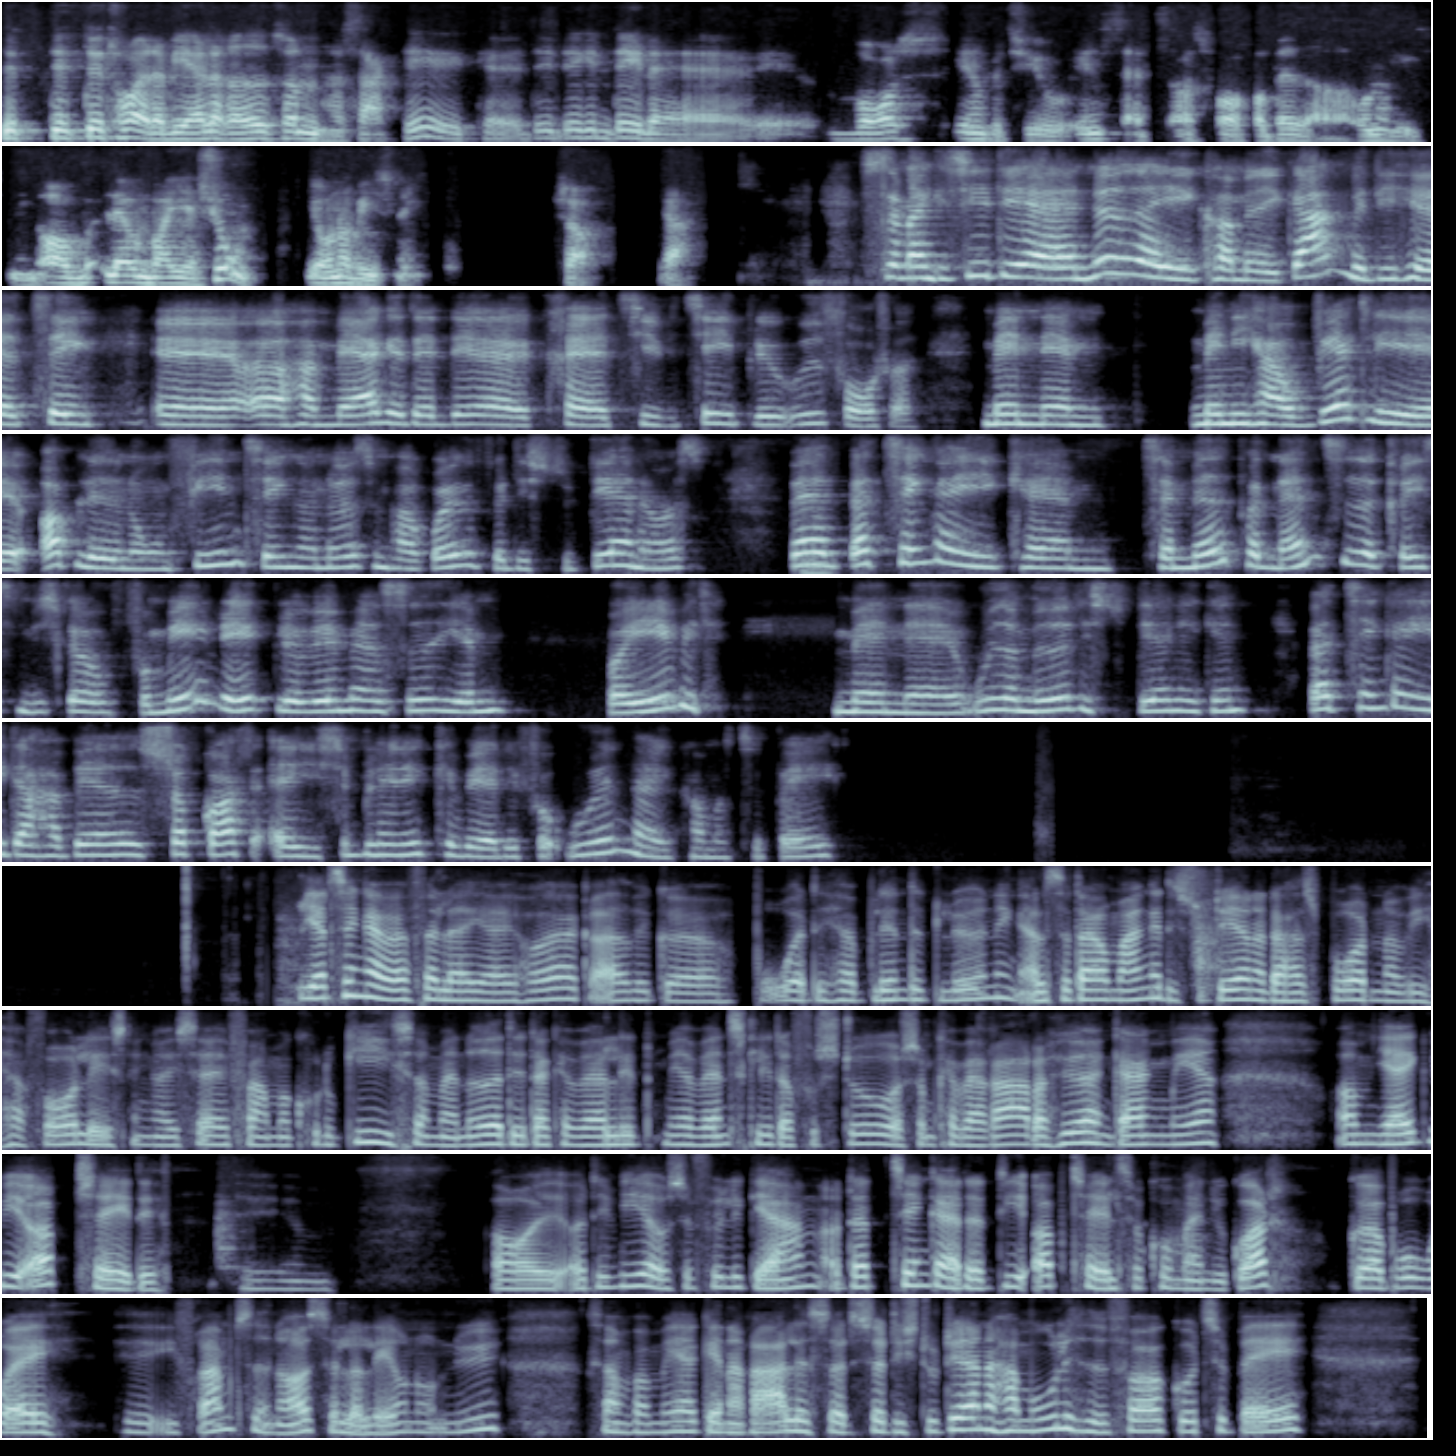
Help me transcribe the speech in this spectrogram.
det, det, det tror jeg, at vi allerede sådan har sagt, det, kan, det, det er en del af øh, vores innovative indsats, også for at forbedre undervisning, og lave en variation i undervisning. Så, ja. Så man kan sige, at det er nødt at I er kommet i gang med de her ting, øh, og har mærket, at den der kreativitet blev udfordret. Men, øh, men I har jo virkelig øh, oplevet nogle fine ting, og noget, som har rykket for de studerende også. Hvad, hvad tænker I kan tage med på den anden side af krisen? Vi skal jo formentlig ikke blive ved med at sidde hjemme for evigt, men øh, ud og møde de studerende igen. Hvad tænker I, der har været så godt, at I simpelthen ikke kan være det for uden, når I kommer tilbage? Jeg tænker i hvert fald, at jeg i højere grad vil gøre brug af det her blended learning. Altså der er jo mange af de studerende, der har spurgt, når vi har forelæsninger, især i farmakologi, som er noget af det, der kan være lidt mere vanskeligt at forstå, og som kan være rart at høre en gang mere, om jeg ikke vil optage det. Øhm, og, og det vil jeg jo selvfølgelig gerne. Og der tænker jeg, at de optagelser kunne man jo godt gøre brug af øh, i fremtiden også, eller lave nogle nye, som var mere generelle, så, så de studerende har mulighed for at gå tilbage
